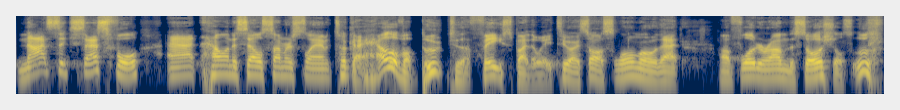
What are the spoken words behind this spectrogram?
not successful at Hell in a Cell SummerSlam. Took a hell of a boot to the face, by the way, too. I saw a slow mo that uh, float around the socials. Oof.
